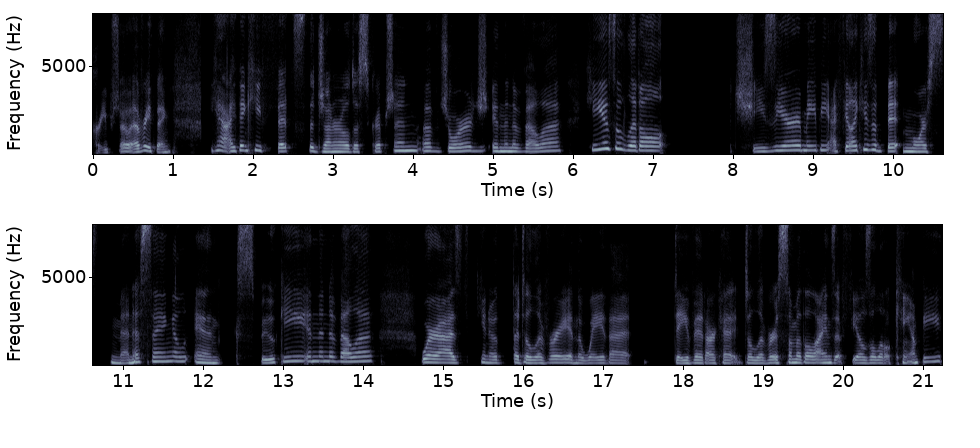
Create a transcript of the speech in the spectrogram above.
Creepshow everything. Yeah i think he fits the general description of george in the novella. He is a little cheesier maybe. I feel like he's a bit more menacing uh, and spooky in the novella whereas you know the delivery and the way that david arquette delivers some of the lines it feels a little campy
